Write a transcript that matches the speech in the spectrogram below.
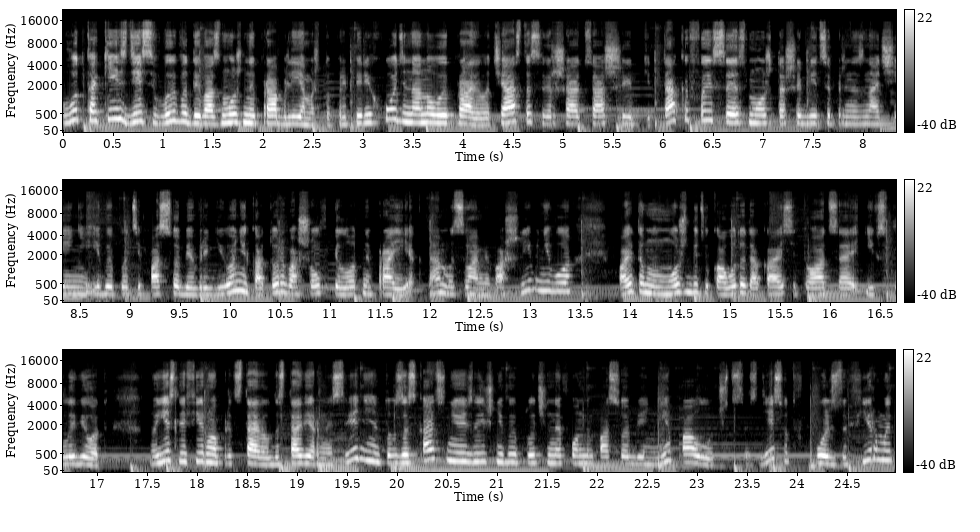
Вот какие здесь выводы и возможные проблемы, что при переходе на новые правила часто совершаются ошибки. Так и ФСС может ошибиться при назначении и выплате пособия в регионе, который вошел в пилотный проект. Да, мы с вами вошли в него, поэтому, может быть, у кого-то такая ситуация и всплывет. Но если фирма представила достоверные сведения, то взыскать с нее излишне выплаченное фондом пособие не получится. Здесь вот в пользу фирмы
